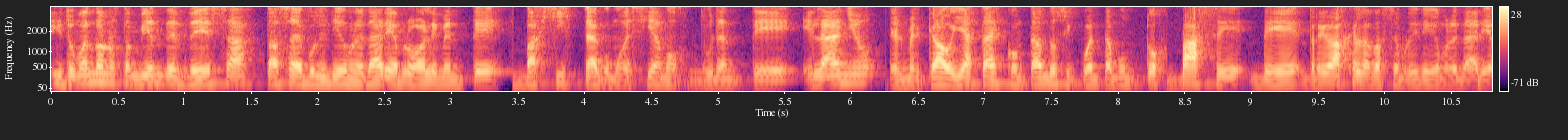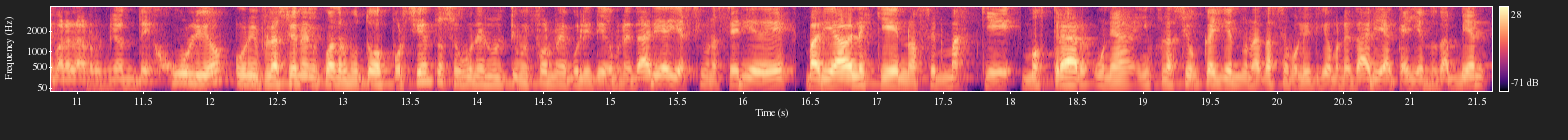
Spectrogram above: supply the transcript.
Y tomándonos también desde esa tasa de política monetaria probablemente bajista, como decíamos, durante el año, el mercado ya está descontando 50 puntos base de rebaja en la tasa política monetaria para la reunión de julio, una inflación en el 4.2% según el último informe de política monetaria y así una serie de variables que no hacen más que mostrar una inflación cayendo, una tasa de política monetaria cayendo también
